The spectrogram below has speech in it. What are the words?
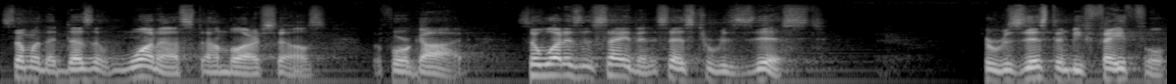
someone that doesn't want us to humble ourselves before God. So, what does it say then? It says to resist, to resist and be faithful.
